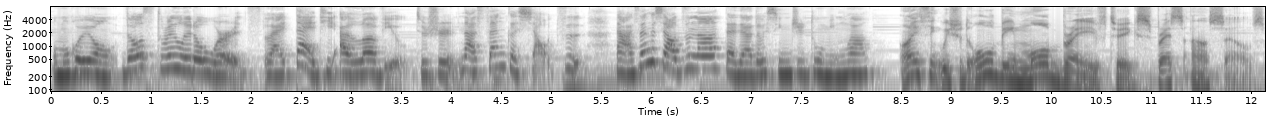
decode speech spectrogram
我们会用 those three little words 来代替 I love you，就是那三个小字。哪三个小字呢？大家都心知肚明啦。 I think we should all be more brave to express ourselves.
